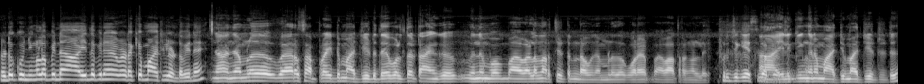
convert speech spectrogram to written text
എന്നിട്ട് കുഞ്ഞുങ്ങളെ പിന്നെ അതിന് പിന്നെ ഇടയ്ക്ക് മാറ്റിലുണ്ടോ പിന്നെ? ആ നമ്മൾ വേറെ സെപ്പറേറ്റ് മാറ്റിയിട്ട് ഇതേപോലത്തെ ടാങ്ക് വെള്ളം നിറച്ചിട്ടുണ്ടാവും നമ്മൾ കുറേ പാത്രങ്ങളിൽ ഫ്രിഡ്ജ് കേസിൽ അതിലേക്ക് ഇങ്ങനെ മാറ്റി മാറ്റി ഇട്ടിട്ട്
